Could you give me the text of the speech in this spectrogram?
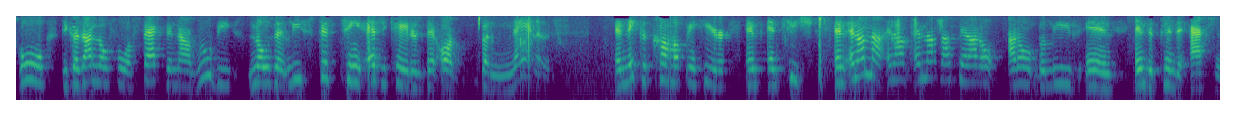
school because I know for a fact that Narubi knows at least 15 educators that are bananas. And they could come up in here and and teach. And and I'm not and I'm and I'm not saying I don't I don't believe in independent action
